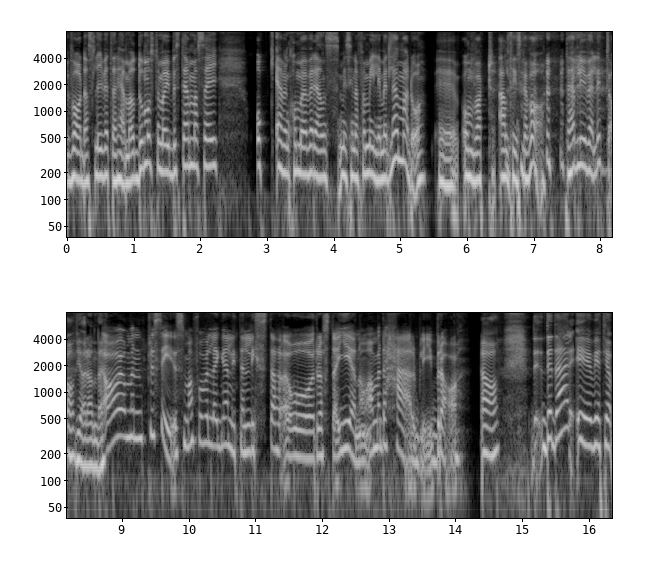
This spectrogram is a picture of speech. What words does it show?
vardagslivet där hemma. Och Då måste man ju bestämma sig och även komma överens med sina familjemedlemmar då, eh, om vart allting ska vara. Det här blir ju väldigt avgörande. Ja, men precis. Man får väl lägga en liten lista och rösta igenom. Ja, men det här blir bra. Ja. Det, där eh, vet jag,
